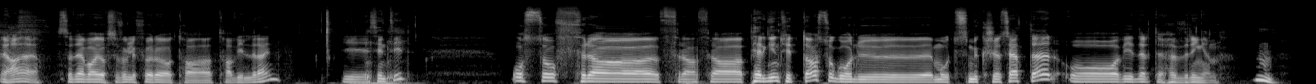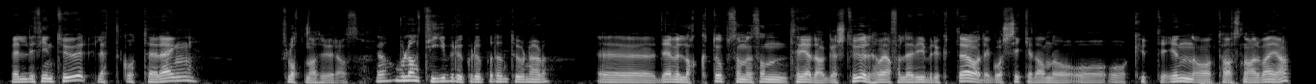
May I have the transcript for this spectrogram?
Ja, ja, ja. Så det var jo selvfølgelig for å ta, ta villrein i sin tid. Også fra, fra, fra Per Gynt-hytta så går du mot Smuksjøseter og videre til Høvringen. Veldig fin tur, lett godt terreng. Flott natur, altså. ja, Hvor lang tid bruker du på den turen her, da? Eh, det er vel lagt opp som en sånn tredagerstur, det var iallfall det vi brukte, og det går sikkert an å, å, å kutte inn og ta snarveier.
